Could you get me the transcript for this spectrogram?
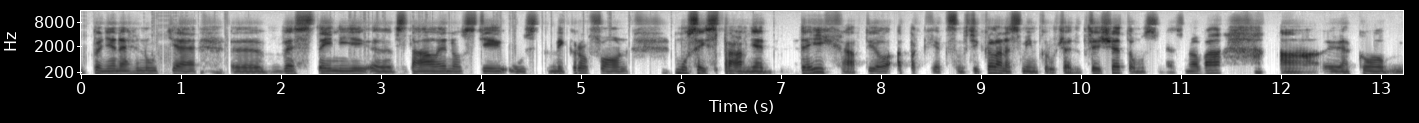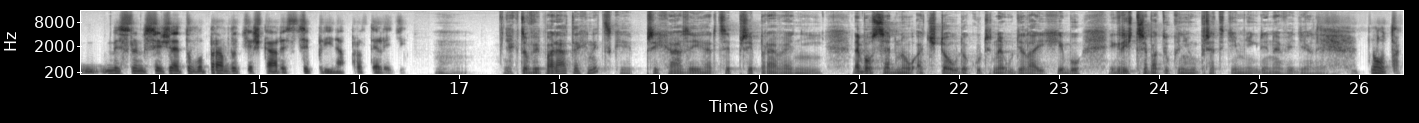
úplně nehnutě eh, ve stejné eh, vzdálenosti úst mikrofon, musí správně dejchat, jo, a tak, jak jsem říkala, nesmím kručet břiše, to musíme znova. A jako myslím si, že je to opravdu těžká disciplína pro ty lidi. Mhm. Jak to vypadá technicky? Přicházejí herci připravení nebo sednou a čtou, dokud neudělají chybu, i když třeba tu knihu předtím nikdy neviděli? No tak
